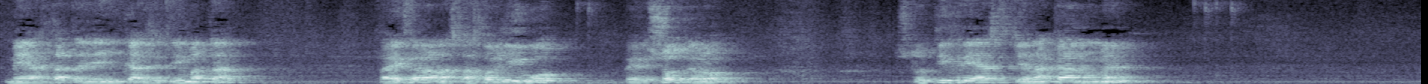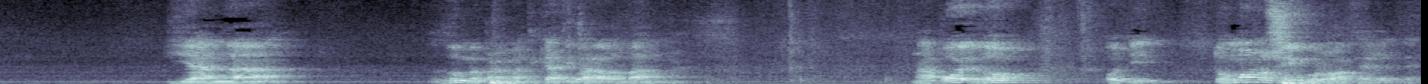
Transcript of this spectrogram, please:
με αυτά τα γενικά ζητήματα. Θα ήθελα να σταθώ λίγο περισσότερο στο τι χρειάστηκε να κάνουμε για να δούμε πραγματικά τι παραλαμβάνουμε. Να πω εδώ ότι το μόνο σίγουρο, αν θέλετε,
